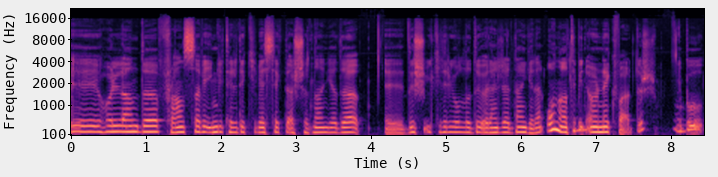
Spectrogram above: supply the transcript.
e, Hollanda, Fransa ve İngiltere'deki meslektaşlarından ya da e, dış ülkeleri yolladığı öğrencilerden gelen 16 bin örnek vardır. Bu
